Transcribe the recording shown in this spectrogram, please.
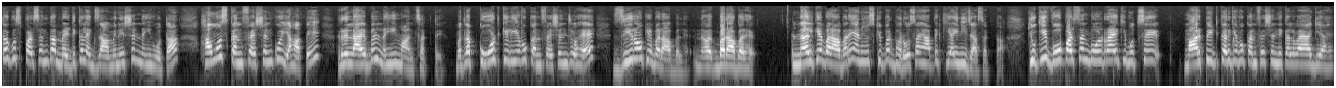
तक उस पर्सन का मेडिकल एग्जामिनेशन नहीं होता, हम उस कन्फेशन को यहाँ पर रिलायबल नहीं मान सकते। मतलब कोर्ट के लिए वो कन्फेशन जो है ज़ीरो के बराबर है बराबर है। नल के बराबर है यानी उसके ऊपर भरोसा यहाँ पे किया ही नहीं जा सकता। क्योंकि वो पर्सन बोल रहा है कि मुझसे मारपीट करके वो कन्फेशन निकलवाया गया है।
